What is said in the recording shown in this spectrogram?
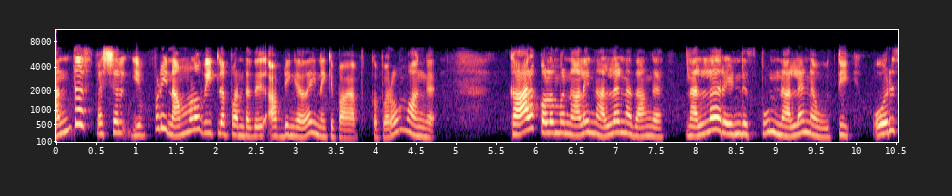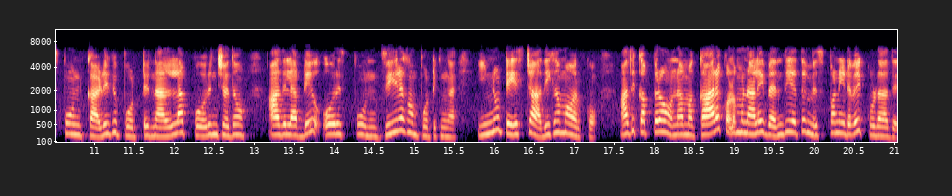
அந்த ஸ்பெஷல் எப்படி நம்மளும் வீட்டில் பண்ணுறது அப்படிங்கிறத இன்றைக்கி பார்க்க போகிறோம் வாங்க. காரக்குழம்புனாலே நல்லெண்ணெய் தாங்க. நல்லா ரெண்டு ஸ்பூன் நல்லெண்ணெய் ஊற்றி ஒரு ஸ்பூன் கடுகு போட்டு நல்லா பொரிஞ்சதும் அதில் அப்படியே ஒரு ஸ்பூன் ஜீரகம் போட்டுக்குங்க. இன்னும் டேஸ்ட் அதிகமாக இருக்கும். அதுக்கப்புறம் நம்ம காரக்குழம்புனாலே வெந்தயத்தை மிஸ் பண்ணிடவே கூடாது.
